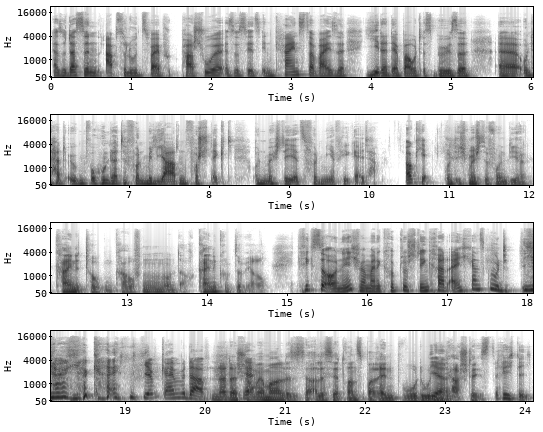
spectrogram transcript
Also das sind absolut zwei Paar Schuhe. Es ist jetzt in keinster Weise jeder, der baut, ist böse äh, und hat irgendwo Hunderte von Milliarden versteckt und möchte jetzt von mir viel Geld haben. Okay. Und ich möchte von dir keine Token kaufen und auch keine Kryptowährung. Kriegst du auch nicht, weil meine Kryptos stehen gerade eigentlich ganz gut. Ja, ich habe keinen hab keinen Bedarf. Na, da schauen ja. wir mal. Das ist ja alles sehr transparent, wo du ja. Jahr stehst. Richtig.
